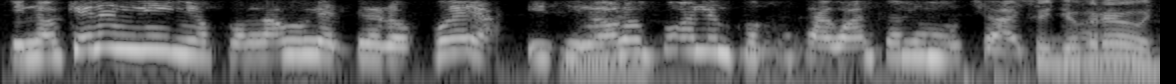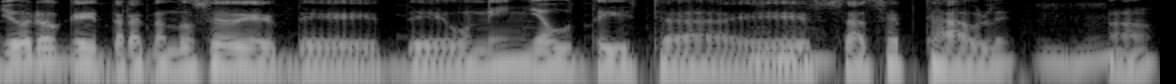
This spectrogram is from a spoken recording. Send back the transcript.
Si no quieren niños, pongan un letrero fuera. Y si no lo ponen, pues que se aguanten los muchachos. Sí, yo creo, yo creo que tratándose de, de- de un niño autista es aceptable. ¿no?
